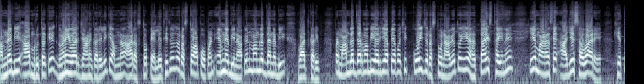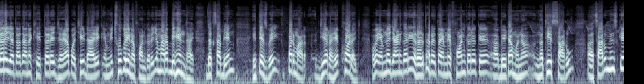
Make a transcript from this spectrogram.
આમને બી આ મૃતકે ઘણીવાર જાણ કરેલી કે અમને આ રસ્તો પહેલેથી તો રસ્તો આપો, પણ એમને બી ના આપ્યો અને મામલતદારને બી વાત કરી. પણ મામલતદારમાં બી અરજી આપ્યા પછી કોઈ જ રસ્તો ના આવ્યો તો એ હતાશ થઈને એ માણસે આજે સવારે ખેતરે જતા હતા અને ખેતરે જયા પછી ડાયરેક્ટ એમની છોકરીને ફોન કર્યો જે મારા બહેન થાય. દક્ષાબેન, હિતેશભાઈ પરમાર, જે રહે ખોરજ. હવે એમને જાણ કરી રડતા રડતા એમને ફોન કર્યો કે બેટા, મને નથી સારું. સારું મીન્સ કે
